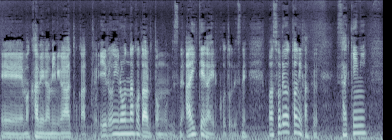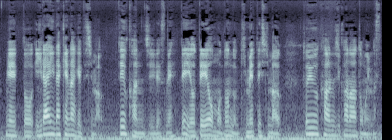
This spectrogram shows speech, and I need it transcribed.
えー、まあ、壁紙がとかって、いろ、いろんなことあると思うんですね。相手がいることですね。まあ、それをとにかく、先に、えっと、依頼だけ投げてしまうっていう感じですね。で、予定をもうどんどん決めてしまうという感じかなと思います。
